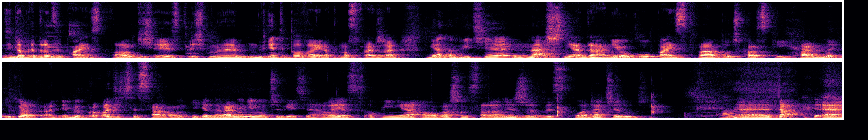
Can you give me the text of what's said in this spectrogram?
Dzień dobry drodzy Państwo. Dzisiaj jesteśmy w nietypowej atmosferze, mianowicie na śniadaniu u Państwa Buczkowskich, Hanny i Piotra. Wy prowadzicie salon i generalnie nie wiem czy wiecie, ale jest opinia o Waszym salonie, że Wy składacie ludzi. E, tak, e,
